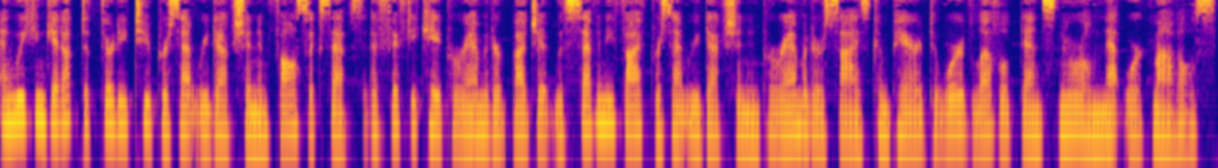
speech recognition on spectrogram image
and we can get up to 32% reduction in false accepts at a 50K parameter budget with 75% reduction in parameter size compared to word level dense neural network models.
